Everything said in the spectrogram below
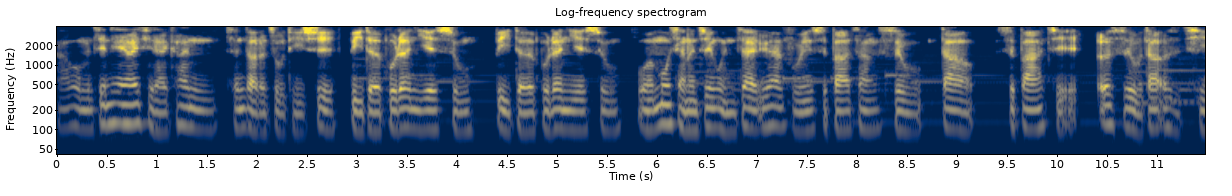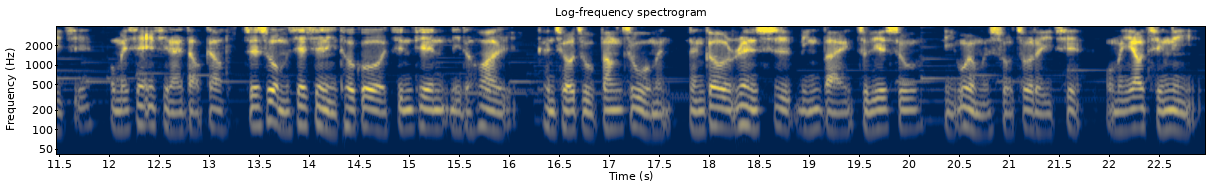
好，我们今天要一起来看晨祷的主题是彼得不认耶稣。彼得不认耶稣。我们默想的经文在约翰福音十八章十五到十八节，二十五到二十七节。我们先一起来祷告。所以说，我们谢谢你透过今天你的话语，恳求主帮助我们能够认识明白主耶稣你为我们所做的一切。我们邀请你，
